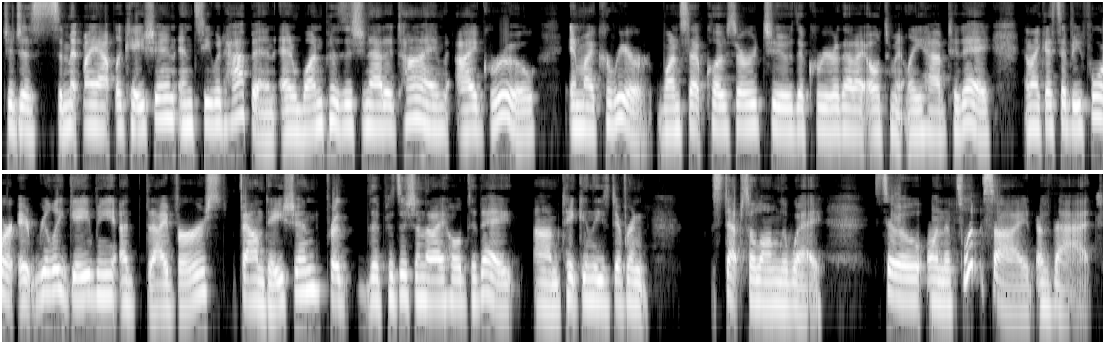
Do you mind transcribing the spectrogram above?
to just submit my application and see what happened. And one position at a time, I grew in my career, one step closer to the career that I ultimately have today. And like I said before, it really gave me a diverse foundation for the position that I hold today, um, taking these different steps along the way. So on the flip side of that,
